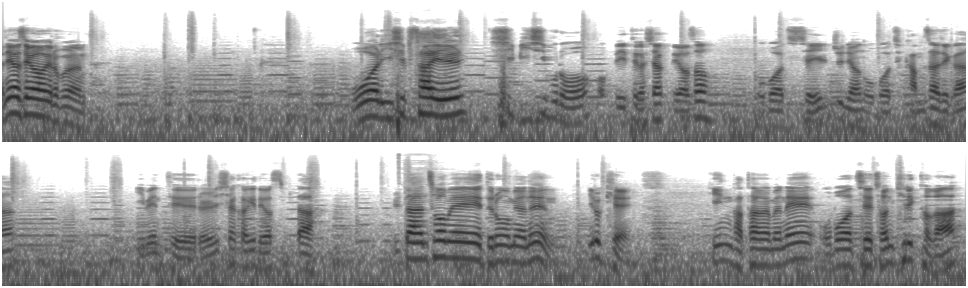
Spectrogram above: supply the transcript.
안녕하세요 여러분. 5월 24일 12시부로 업데이트가 시작되어서 오버워치 제1주년 오버워치 감사제가 이벤트를 시작하게 되었습니다. 일단 처음에 들어오면은 이렇게 흰 바탕화면에 오버워치의 전 캐릭터가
